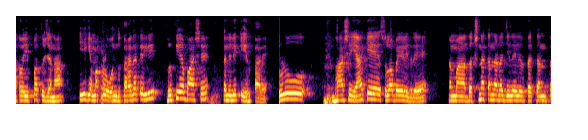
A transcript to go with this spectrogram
ಅಥವಾ ಇಪ್ಪತ್ತು ಜನ ಹೀಗೆ ಮಕ್ಕಳು ಒಂದು ತರಗತಿಯಲ್ಲಿ ತೃತೀಯ ಭಾಷೆ ಕಲೀಲಿಕ್ಕೆ ಇರ್ತಾರೆ. ತುಳು ಭಾಷೆ ಯಾಕೆ ಸುಲಭ ಹೇಳಿದರೆ, ನಮ್ಮ ದಕ್ಷಿಣ ಕನ್ನಡ ಜಿಲ್ಲೆಯಲ್ಲಿರ್ತಕ್ಕಂಥ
